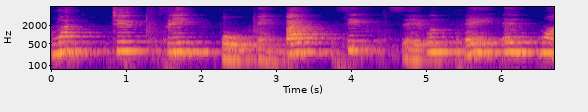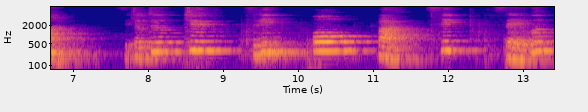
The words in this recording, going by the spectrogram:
1, 2, 3, 4 and 5, 6, 7, 8 and 1. 섹션 2, 2, 3, 4, five, six, seven,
